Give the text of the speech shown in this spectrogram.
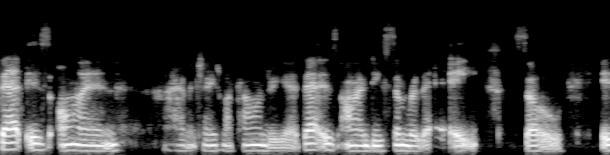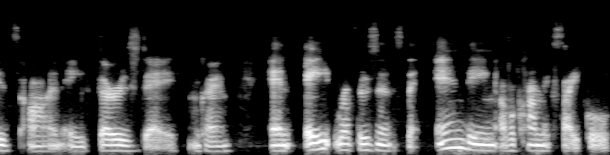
that is on, I haven't changed my calendar yet. That is on December the 8th. So it's on a Thursday. Okay. And eight represents the ending of a karmic cycle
